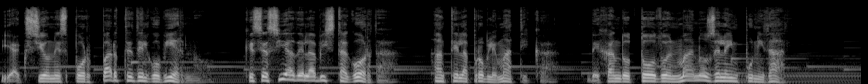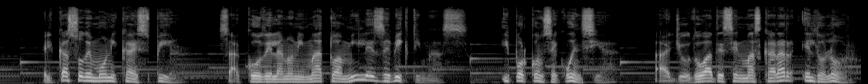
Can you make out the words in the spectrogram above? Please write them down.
y acciones por parte del gobierno que se hacía de la vista gorda ante la problemática, dejando todo en manos de la impunidad. El caso de Mónica Spear sacó del anonimato a miles de víctimas y por consecuencia ayudó a desenmascarar el dolor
